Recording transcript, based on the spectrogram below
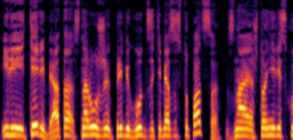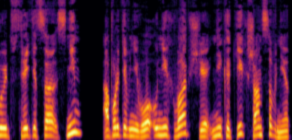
Или те ребята снаружи прибегут за тебя заступаться, зная, что они рискуют встретиться с ним, а против него у них вообще никаких шансов нет?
